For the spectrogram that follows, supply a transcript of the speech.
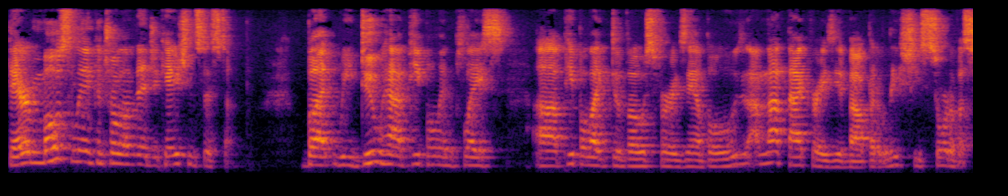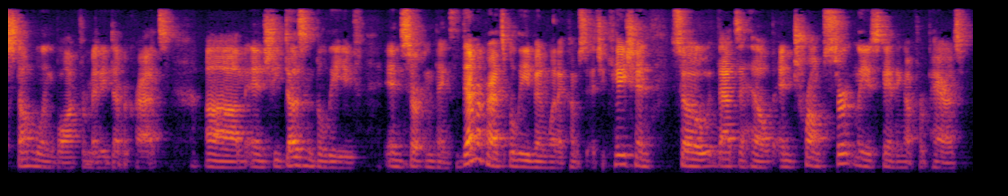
They're mostly in control of the education system. But we do have people in place, uh, people like DeVos, for example, who I'm not that crazy about, but at least she's sort of a stumbling block for many Democrats. Um, and she doesn't believe in certain things the Democrats believe in when it comes to education. So that's a help. And Trump certainly is standing up for parents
